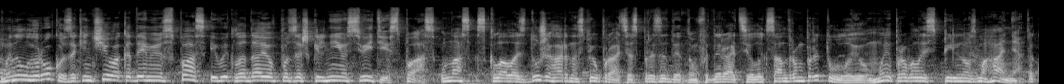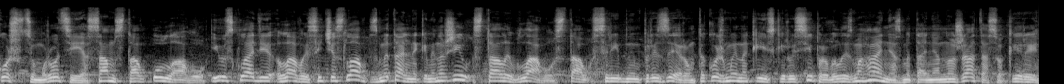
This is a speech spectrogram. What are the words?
Минулого року закінчив академію СПАС і викладаю в позашкільній освіті СПАС. У нас склалась дуже гарна співпраця з президентом Федерації Олександром Притулою. Ми провели спільно змагання. Також в цьому році я сам став у лаву. І у складі лави Сичеслав з метальниками ножів стали в лаву, став срібним призером. Також ми на Київській Русі провели змагання з метання ножа та сокири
